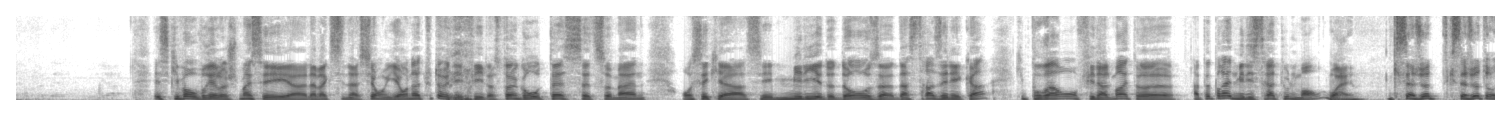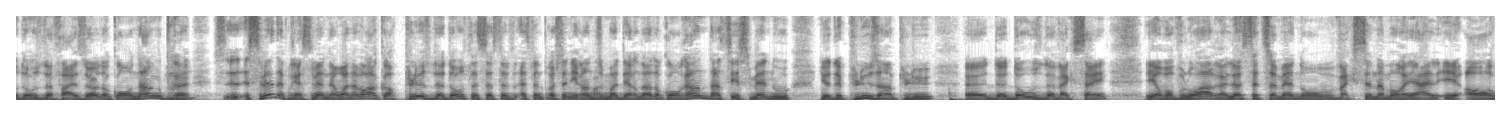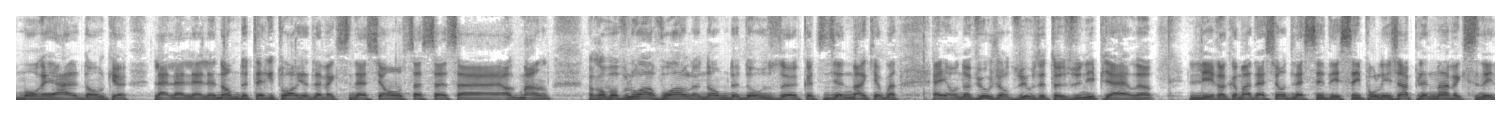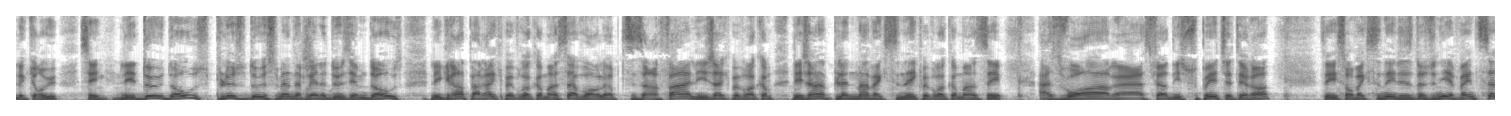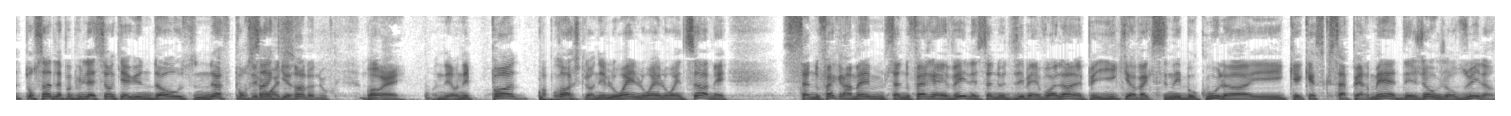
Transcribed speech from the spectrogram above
Et ce qui va ouvrir le chemin, c'est euh, la vaccination. Et on a tout un défi. C'est un gros test cette semaine. On sait qu'il y a ces milliers de doses d'AstraZeneca qui pourront finalement être euh, à peu près administrées à tout le monde. Ouais qui s'ajoute qui s'ajoute aux doses de Pfizer. Donc on entre mhm. semaine après semaine. On va en avoir encore plus de doses. La, semaine prochaine, ils rentrent du Moderna. Donc on rentre dans ces semaines où il y a de plus en plus euh, de doses de vaccins. Et on va vouloir là cette semaine, on vaccine à Montréal et hors Montréal. Donc euh, la, la, le nombre de territoires où il y a de la vaccination, ça, ça, ça, augmente. Donc on va vouloir voir le nombre de doses euh, quotidiennement qui augmente. Hey, on a vu aujourd'hui aux États-Unis, Pierre, là, les recommandations de la CDC pour les gens pleinement vaccinés, là, qui ont eu c'est mhm. les deux doses plus deux semaines après la deuxième dose, les grands-parents qui peuvent recommencer à voir leurs petits-enfants, les gens qui peuvent recommencer, les gens pleinement vaccinés qui peuvent recommencer à se voir, à se faire des soupers, etc. ils sont vaccinés. Les États-Unis, il y a 27% de la population qui a eu une dose, 9% qui a... ça, là, nous. Bon, ouais. On n'est on est pas, pas proche, là. On est loin, loin, loin de ça, mais ça nous fait quand même, ça nous fait rêver. Là, ça nous dit, ben voilà, un pays qui a vacciné beaucoup là, et qu'est-ce que ça permet déjà aujourd'hui là?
